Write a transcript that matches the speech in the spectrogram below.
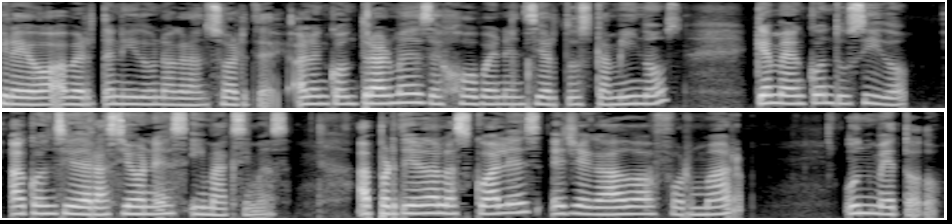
creo haber tenido una gran suerte al encontrarme desde joven en ciertos caminos que me han conducido a consideraciones y máximas, a partir de las cuales he llegado a formar un método,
